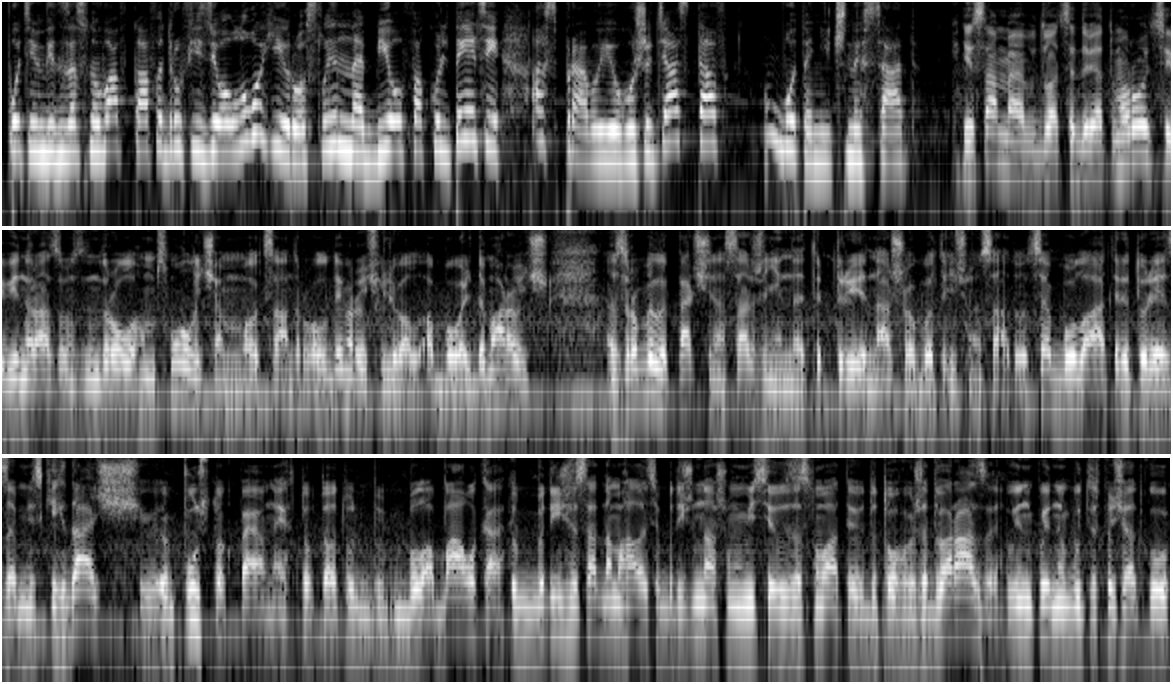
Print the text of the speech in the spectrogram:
Потім він заснував кафедру фізіології рослин на біофакультеті, а справою його життя став ботанічний сад. І саме в 29-му році він разом з дендрологом Смоличем Олександр Володимирович Львов- або Вальдемарович зробили перші насадження на території нашого ботанічного саду. Це була територія заміських дач, пусток певних, тобто тут була балка. Ботанічний сад намагалися в ботанічному нашому місті заснувати до того вже два рази. Він повинен бути спочатку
